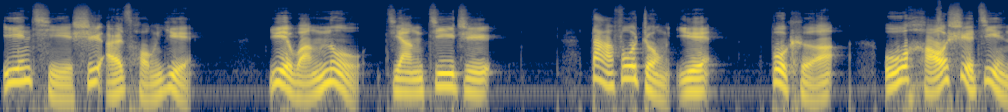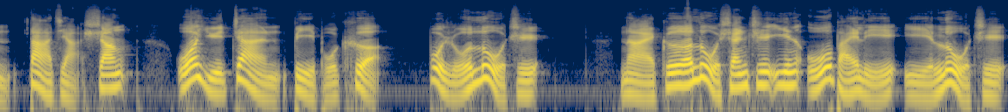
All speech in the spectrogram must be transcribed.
因起师而从越。越王怒，将击之。大夫种曰：“不可。吾豪士尽，大甲伤，我与战必不克，不如戮之。”乃割鹿山之阴五百里以戮之。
